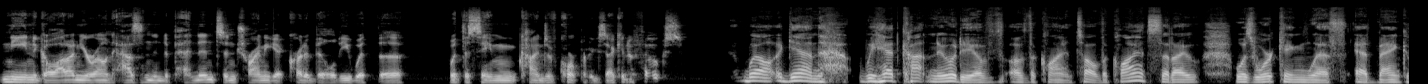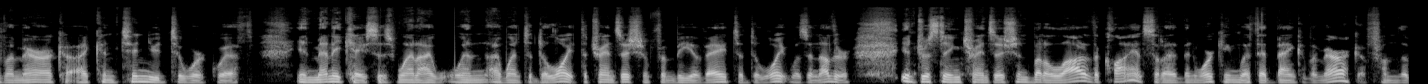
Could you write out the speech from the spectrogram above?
needing to go out on your own as an independent and trying to get credibility with the with the same kinds of corporate executive folks? Well, again, we had continuity of, of the clientele. The clients that I was working with at Bank of America, I continued to work with in many cases when I, when I went to Deloitte. The transition from B of A to Deloitte was another interesting transition, but a lot of the clients that I've been working with at Bank of America from the,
